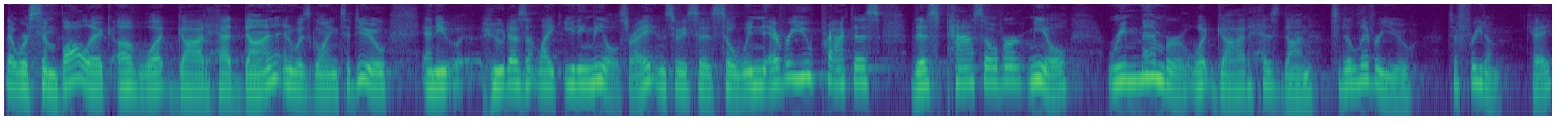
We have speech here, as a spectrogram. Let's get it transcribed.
that were symbolic of what God had done and was going to do. And he, who doesn't like eating meals, right? And so he says, So whenever you practice this Passover meal, remember what God has done to deliver you to freedom. Okay?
